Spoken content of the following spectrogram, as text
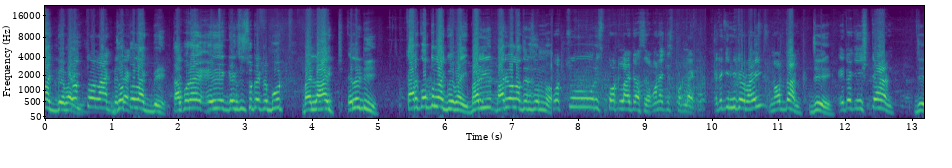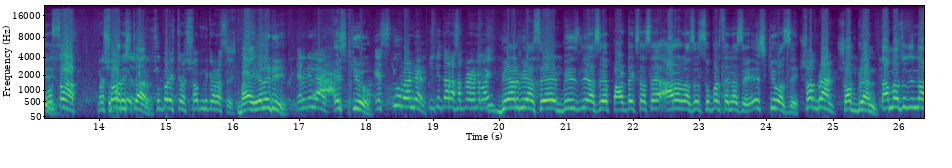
লাগবে ভাই। যত লাগবে যত লাগবে। তারপরে এই যে ছোট একটা বুট ভাই লাইট এলইডি কার কত লাগবে ভাই? বাড়ি বাড়িওয়ালাদের জন্য। প্রচুর স্পটলাইট আছে অনেক স্পটলাইট এটা কি মিটার ভাই? নর্দান? জি। এটা কি স্ট্যান্ড জি। ওসাপ মানে। সুপারস্টার সব মিটার আছে। ভাই LED LED light SQ SQ ব্র্যান্ডের কি কি তার আছে আপনার এখানে ভাই? বিআরবি আছে বিজলি আছে পার্টেক্স আছে আরআর আছে সুপার সাইন আছে এসকিউ আছে। সব ব্র্যান্ড সব ব্র্যান্ড তামা যদি না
